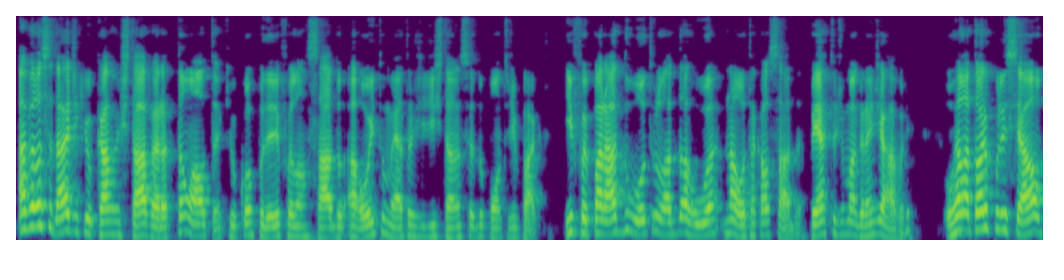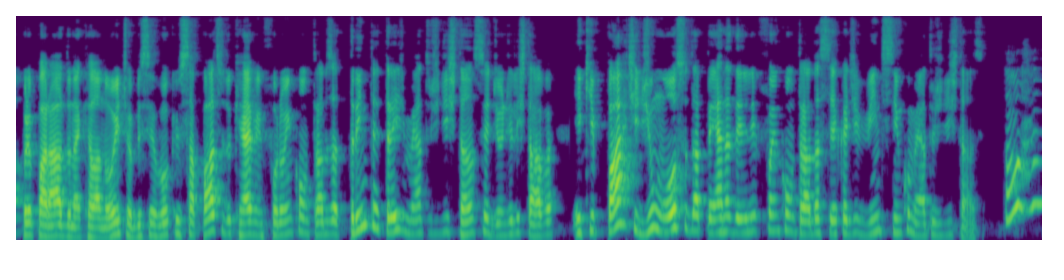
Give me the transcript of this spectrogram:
A velocidade que o carro estava era tão alta que o corpo dele foi lançado a 8 metros de distância do ponto de impacto e foi parado do outro lado da rua, na outra calçada, perto de uma grande árvore. O relatório policial preparado naquela noite observou que os sapatos do Kevin foram encontrados a 33 metros de distância de onde ele estava e que parte de um osso da perna dele foi encontrado a cerca de 25 metros de distância. Porra!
